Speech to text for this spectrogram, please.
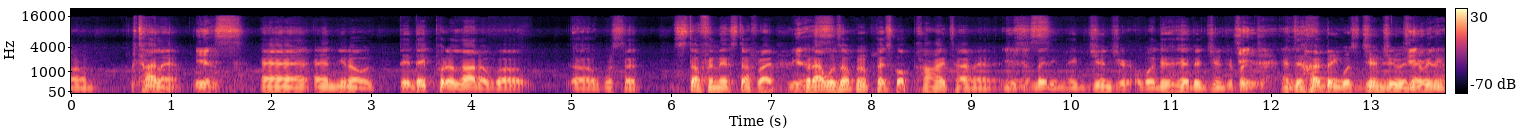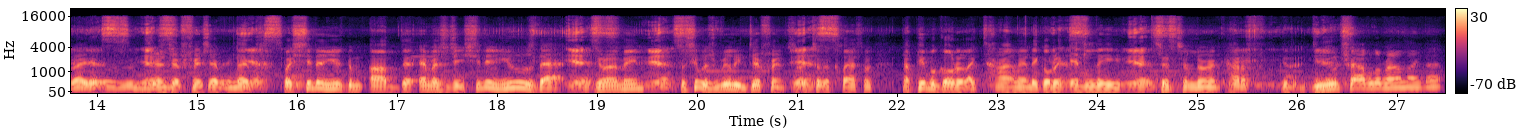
um, Thailand, yes, and and you know they, they put a lot of uh, uh, what's that stuff in there, stuff right. Yes. But I was up in a place called Pai, Thailand. and This lady named Ginger. Well, they had the ginger, Ginger, and the, her thing was ginger and Ginger, everything, right? yes, It was yes. ginger fish, everything. like Yes. But she didn't use the uh, the MSG. She didn't use that. Yes. You know what I mean? Yes. So she was really different. So I took a class. With, now people go to like Thailand. They go to Italy Yes. to, to learn how to. Do you travel around like that?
